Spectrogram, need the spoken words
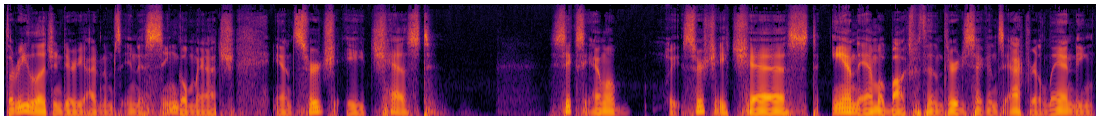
three legendary items in a single match, and search a chest, six ammo. Wait, search a chest and ammo box within 30 seconds after landing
